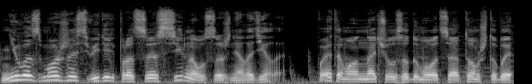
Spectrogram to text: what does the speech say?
Невозможность видеть процесс сильно усложняла дело, поэтому он начал задумываться о том, чтобы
